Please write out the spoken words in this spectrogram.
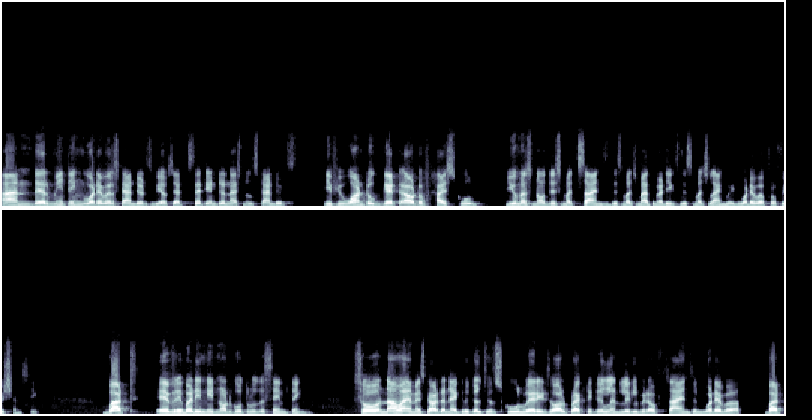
and they're meeting whatever standards we have set, set international standards. If you want to get out of high school, you must know this much science, this much mathematics, this much language, whatever proficiency. But everybody need not go through the same thing. So now I may start an agriculture school where it's all practical and little bit of science and whatever, but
